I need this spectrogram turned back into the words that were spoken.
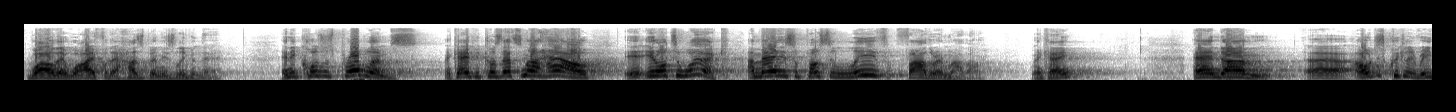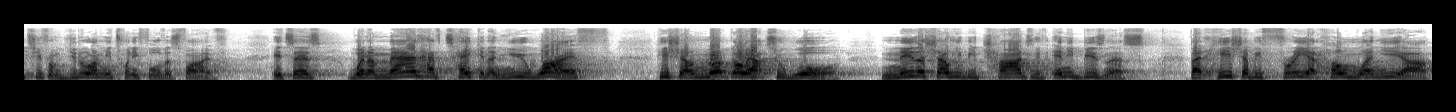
while their wife or their husband is living there. And it causes problems, okay? Because that's not how it, it ought to work. A man is supposed to leave father and mother, okay? And um, uh, I'll just quickly read to you from Deuteronomy 24, verse 5. It says, When a man have taken a new wife, he shall not go out to war, neither shall he be charged with any business, but he shall be free at home one year,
